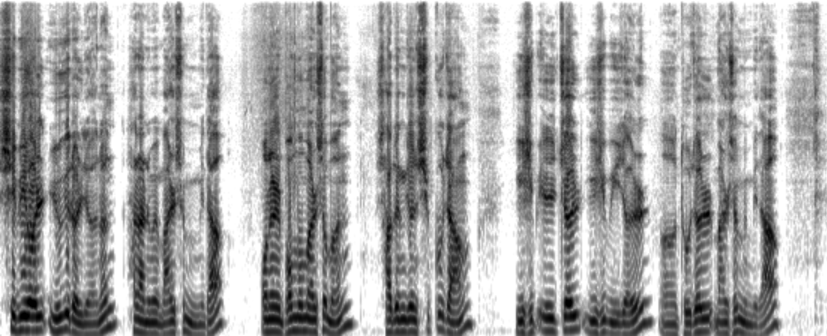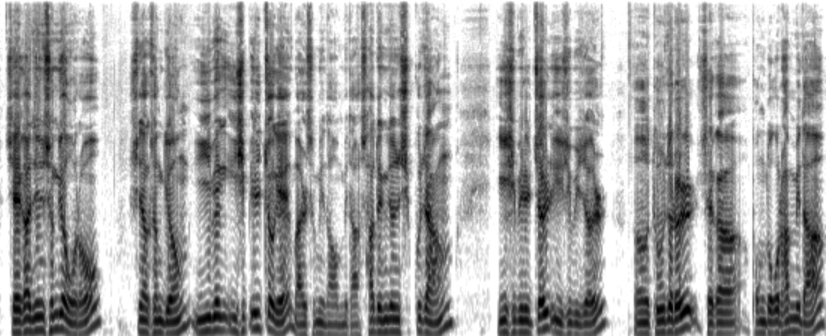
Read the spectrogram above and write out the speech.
12월 6일을 여는 하나님의 말씀입니다. 오늘 본문 말씀은 사도행전 19장 21절, 22절 어, 두절 말씀입니다. 제가 진 성경으로 신약성경 221쪽에 말씀이 나옵니다. 사도행전 19장 21절, 22절 어, 두 절을 제가 봉독을 합니다.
